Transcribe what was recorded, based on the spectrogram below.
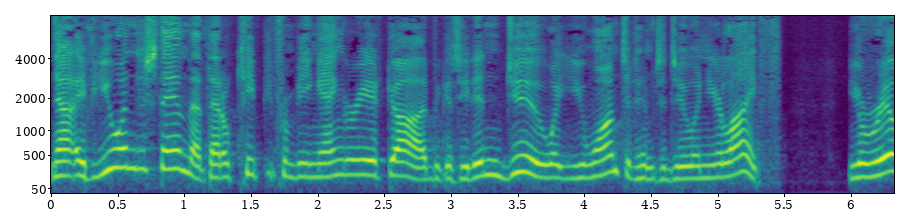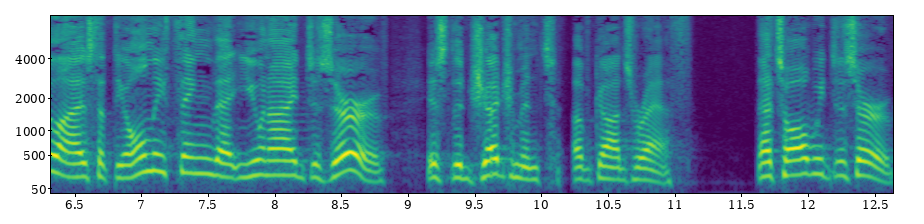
Now, if you understand that, that'll keep you from being angry at God because he didn't do what you wanted him to do in your life. You realize that the only thing that you and I deserve is the judgment of God's wrath. That's all we deserve.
